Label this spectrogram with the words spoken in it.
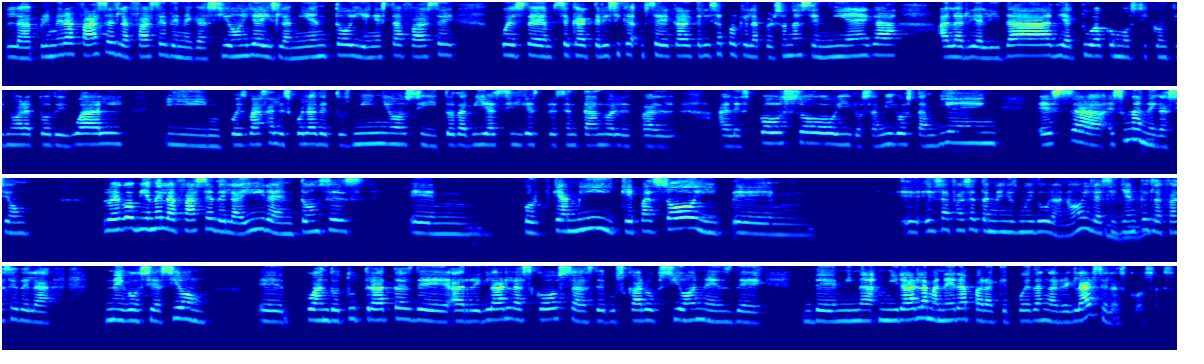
La primera fase es la fase de negación y aislamiento y en esta fase pues eh, se, caracteriza, se caracteriza porque la persona se niega a la realidad y actúa como si continuara todo igual y pues vas a la escuela de tus niños y todavía sigues presentando al, esposo y los amigos también es, es una negación. Luego viene la fase de la ira, entonces, em, ¿por qué a mí? ¿Qué pasó? Y em, esa fase también es muy dura, ¿no? Y la siguiente es la fase de la negociación, eh, cuando tú tratas de arreglar las cosas, de buscar opciones, de, mirar la manera para que puedan arreglarse las cosas.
